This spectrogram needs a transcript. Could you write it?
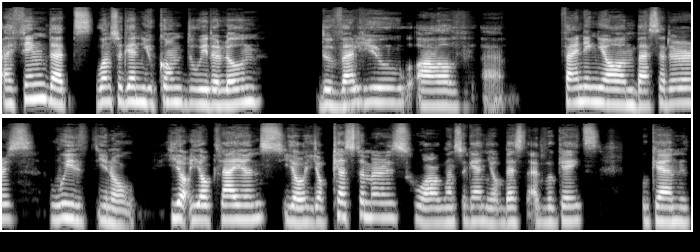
I think that once again you can't do it alone. The mm-hmm. value of uh, finding your ambassadors with you know your your clients, your your customers who are once again your best advocates who can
